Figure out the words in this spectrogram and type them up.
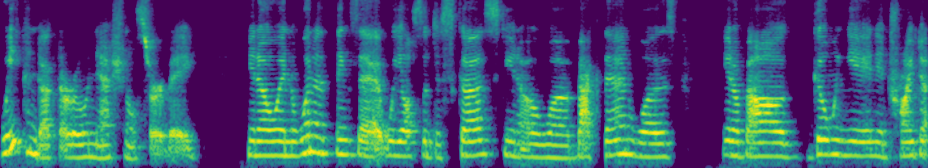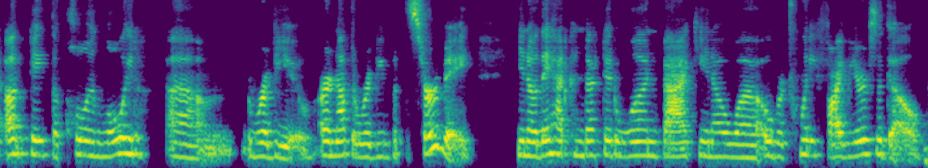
we conduct our own national survey. You know and one of the things that we also discussed you know uh, back then was you know about going in and trying to update the Koul and Lloyd um, review or not the review but the survey. You know they had conducted one back you know uh, over 25 years ago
